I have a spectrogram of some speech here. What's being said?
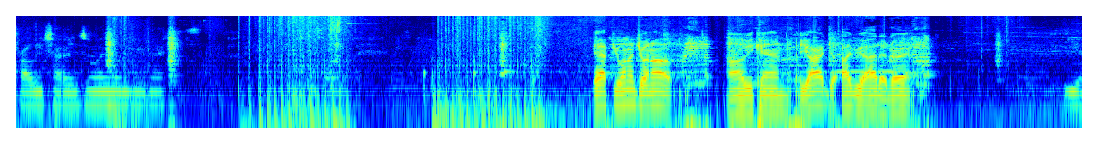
probably try to join one of your matches. Yeah, if you want to join up, uh, you can. You are, I have you added, right? yeah.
